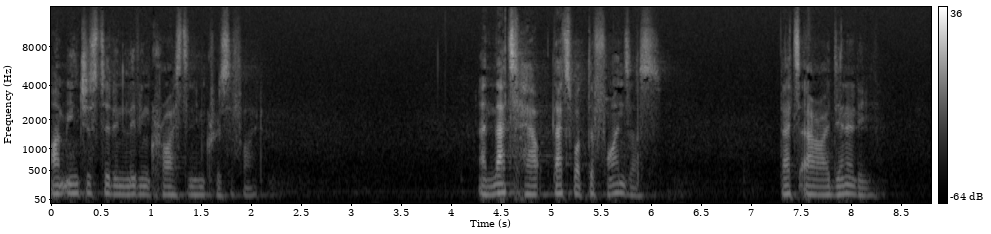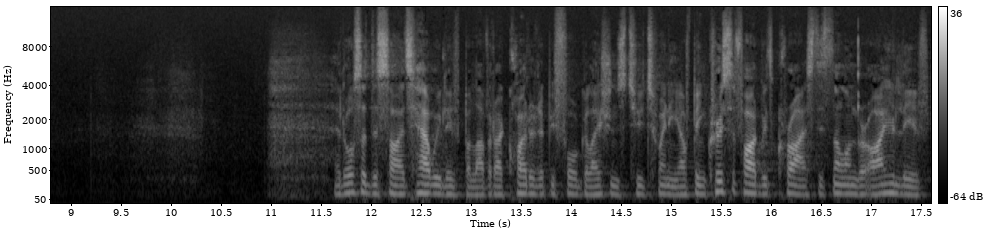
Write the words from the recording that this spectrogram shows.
I'm interested in living Christ and Him crucified. And that's, how, that's what defines us. That's our identity. It also decides how we live, beloved. I quoted it before, Galatians 2:20. I've been crucified with Christ. It's no longer I who live,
